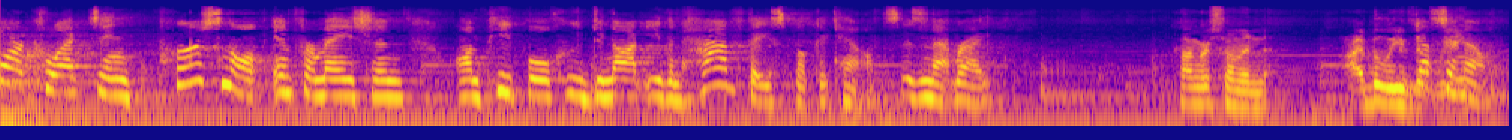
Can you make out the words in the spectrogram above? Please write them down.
are collecting personal information on people who do not even have Facebook accounts. Isn't that right? Congresswoman, I believe that Yes or no?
